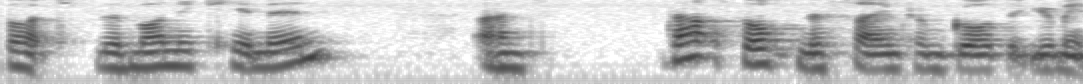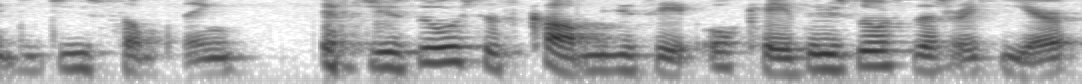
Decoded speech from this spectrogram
But the money came in, and that's often a sign from God that you're meant to do something. If the resources come, you say, okay, the resources are here,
